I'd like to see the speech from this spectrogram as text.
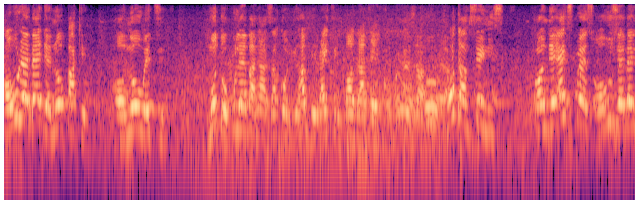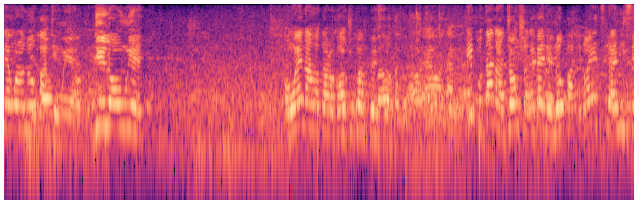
Or wherever there no parking or no waiting, motor kwule ebe a na-aza call, you have the right to impound that vehicle. What I'm saying is, on the express or ụzọ ebe na-enwere no parking, dị long way. onwe na-aghọtara ka ọ chụkwa m question ịpụta na junction ebe dị no parking onye tiri ya n'isi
